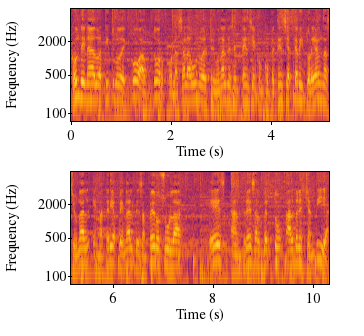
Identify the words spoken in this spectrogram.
condenado a título de coautor por la Sala 1 del Tribunal de Sentencia con competencia territorial nacional en materia penal de San Pedro Sula, es Andrés Alberto Álvarez Chandía.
